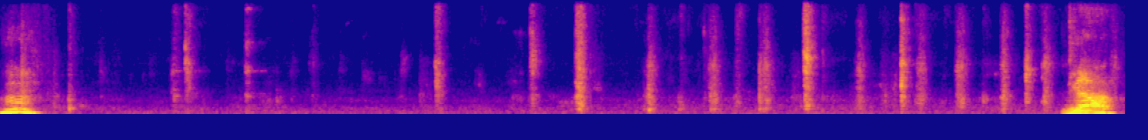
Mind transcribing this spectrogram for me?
음. 이야.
